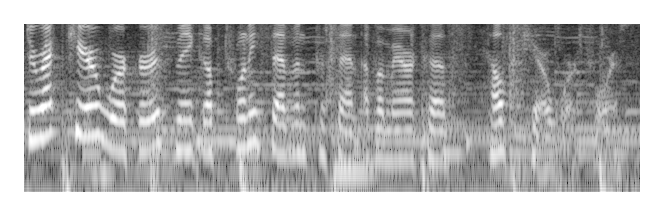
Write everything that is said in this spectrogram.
Direct care workers make up 27% of America's healthcare workforce.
